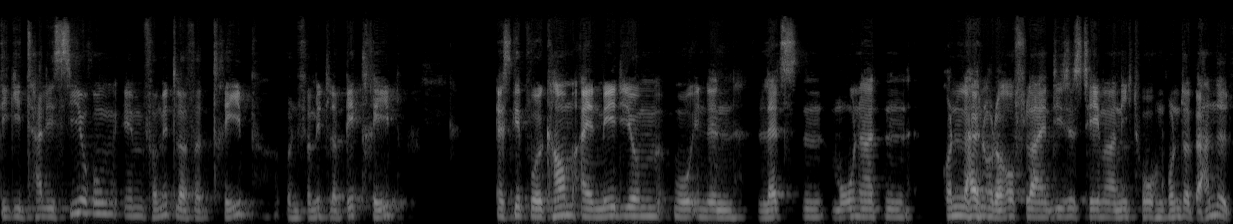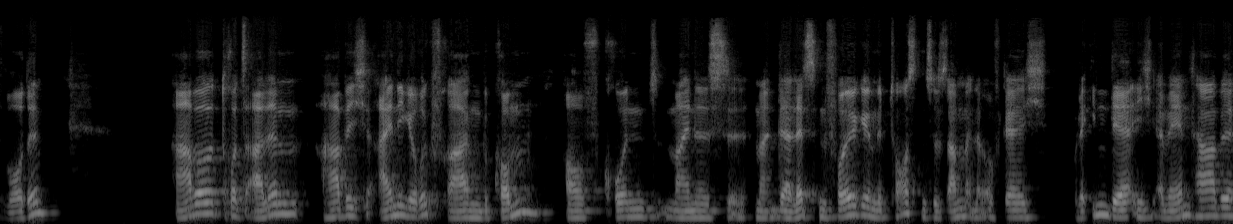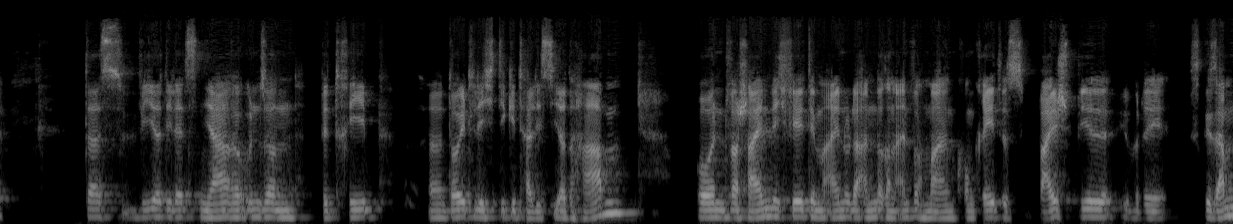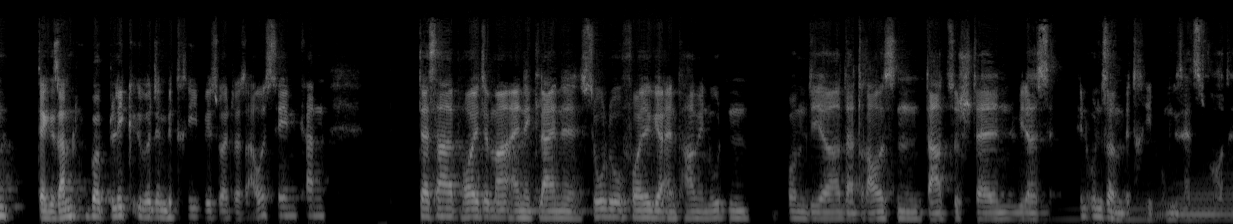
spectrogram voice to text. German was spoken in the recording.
Digitalisierung im Vermittlervertrieb und Vermittlerbetrieb. Es gibt wohl kaum ein Medium, wo in den letzten Monaten online oder offline dieses Thema nicht hoch und runter behandelt wurde. Aber trotz allem habe ich einige Rückfragen bekommen aufgrund meines der letzten Folge mit Thorsten zusammen, auf der ich oder in der ich erwähnt habe, dass wir die letzten Jahre unseren Betrieb äh, deutlich digitalisiert haben. Und wahrscheinlich fehlt dem einen oder anderen einfach mal ein konkretes Beispiel über das Gesamt, der Gesamtüberblick über den Betrieb, wie so etwas aussehen kann. Deshalb heute mal eine kleine Solo-Folge, ein paar Minuten, um dir da draußen darzustellen, wie das in unserem Betrieb umgesetzt wurde.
